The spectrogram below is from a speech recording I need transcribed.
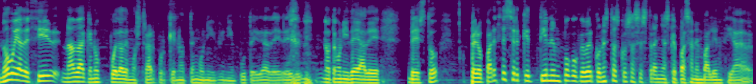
no voy a decir nada que no pueda demostrar porque no tengo ni, ni puta idea de, no tengo ni idea de, de esto. Pero parece ser que tiene un poco que ver con estas cosas extrañas que pasan en Valencia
